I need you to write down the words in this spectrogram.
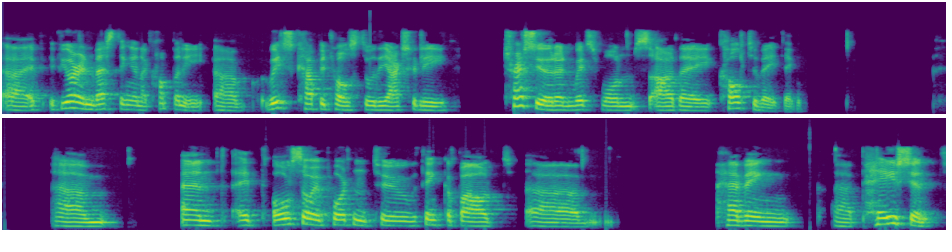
uh, if, if, you're investing in a company, uh, which capitals do they actually treasure and which ones are they cultivating? Um, and it's also important to think about um, having uh, patient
